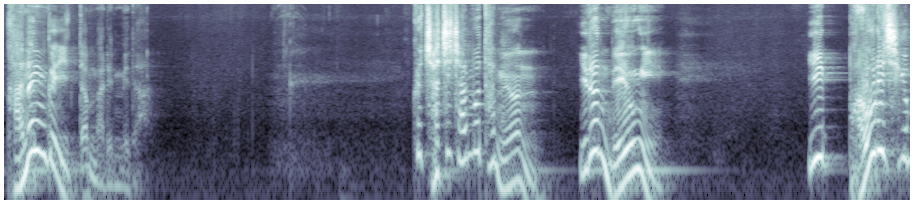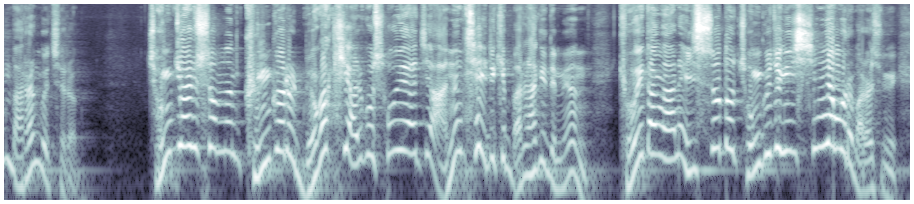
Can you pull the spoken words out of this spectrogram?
가는 게 있단 말입니다. 그 자칫 잘못하면 이런 내용이 이 바울이 지금 말한 것처럼 정죄할 수 없는 근거를 명확히 알고 소유하지 않은 채 이렇게 말을 하게 되면 교회당 안에 있어도 종교적인 신념으로 말할 수 있는 거예요.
